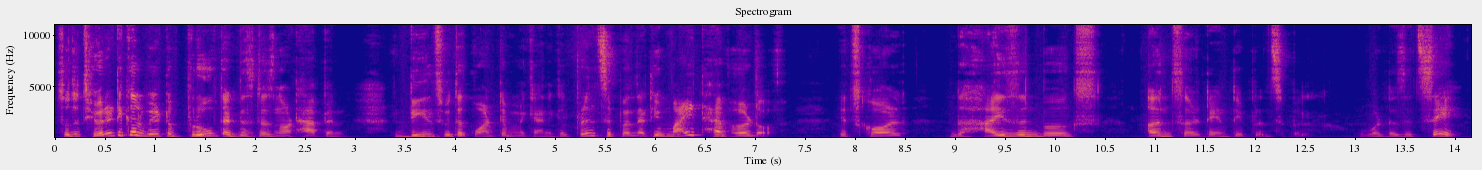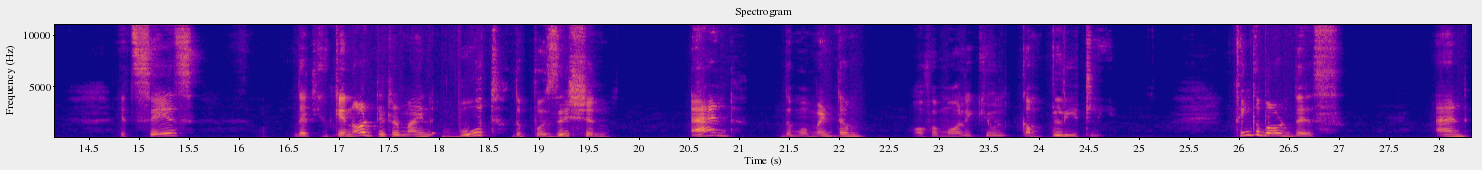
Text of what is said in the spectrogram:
So the theoretical way to prove that this does not happen deals with a quantum mechanical principle that you might have heard of. It's called the Heisenberg's uncertainty principle. What does it say? It says that you cannot determine both the position and the momentum of a molecule completely. Think about this and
